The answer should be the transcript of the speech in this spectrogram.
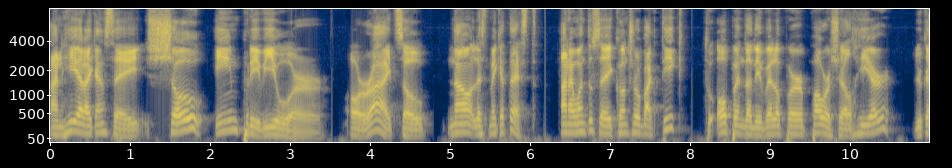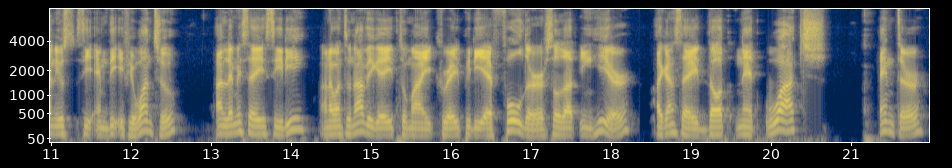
And here I can say show in previewer. Alright, so now let's make a test. And I want to say control back tick to open the developer PowerShell here. You can use CMD if you want to and let me say cd and I want to navigate to my create PDF folder so that in here I can say .NET watch enter.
